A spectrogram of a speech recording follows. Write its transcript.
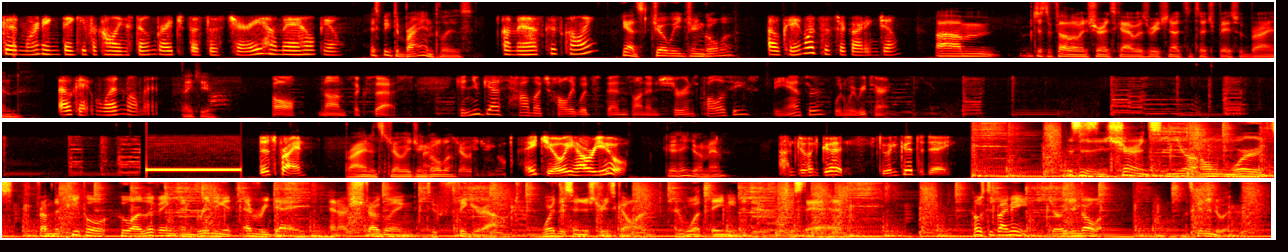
Good morning. Thank you for calling Stonebridge. This is Cherry. How may I help you? I speak to Brian, please. Um, may I ask who's calling? Yeah, it's Joey Giangola. Okay, what's this regarding, Joe? Um, just a fellow insurance guy was reaching out to touch base with Brian. Okay, one moment. Thank you. Call non-success. Can you guess how much Hollywood spends on insurance policies? The answer when we return. This is Brian. Brian, it's Joey Giangola. Hey, Joey, how are you? Good, how you doing, man? I'm doing good. Doing good today. This is insurance in your own words from the people who are living and breathing it every day and are struggling to figure out where this industry is going and what they need to do to stay ahead. Hosted by me, Joey Giangola. Let's get into it.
